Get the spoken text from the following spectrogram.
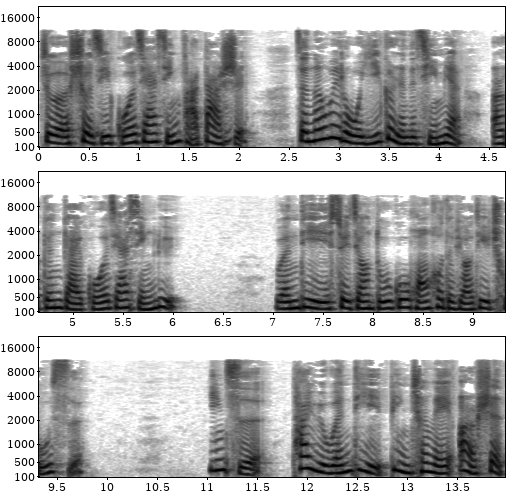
这涉及国家刑法大事，怎能为了我一个人的情面而更改国家刑律？”文帝遂将独孤皇后的表弟处死，因此。他与文帝并称为二圣，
